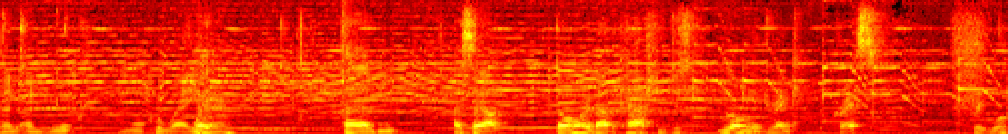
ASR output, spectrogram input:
and, and walk walk away Wait. there. Um, I say, uh, don't worry about the cash. You just you owe me a drink, Chris. Wait, what?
